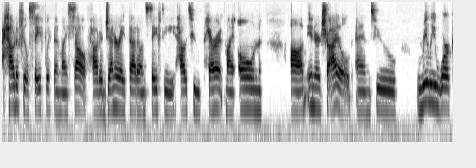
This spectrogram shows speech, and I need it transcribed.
how to feel safe within myself, how to generate that own safety, how to parent my own um, inner child, and to really work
